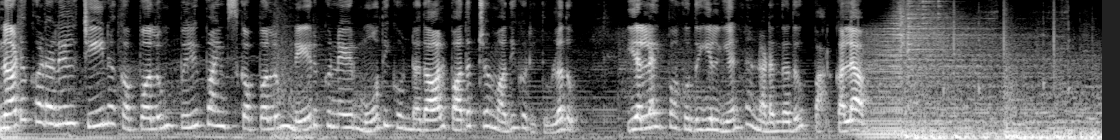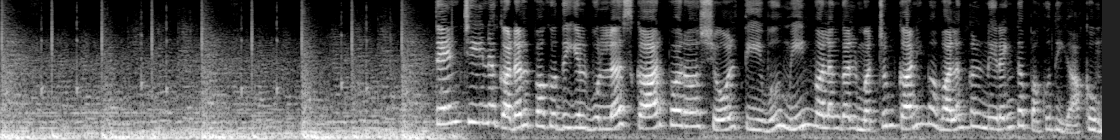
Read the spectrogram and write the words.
நடுக்கடலில் சீன கப்பலும் பிலிப்பைன்ஸ் கப்பலும் நேருக்கு நேர் மோதிக்கொண்டதால் பதற்றம் அதிகரித்துள்ளது. எல்லைப் பகுதியில் என்ன நடந்தது பார்க்கலாம். தென்சீன கடல் பகுதியில் உள்ள ஸ்கார்பரோ ஷோல் தீவு மீன் வளங்கள் மற்றும் கனிம வளங்கள் நிறைந்த பகுதியாகும்.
